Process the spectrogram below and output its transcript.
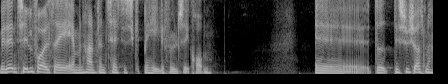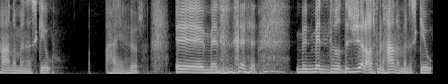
med den tilføjelse af, at man har en fantastisk behagelig følelse i kroppen. Øh, ved, det synes jeg også, man har, når man er skæv, har jeg hørt. Øh, men, men, men du ved, det synes jeg da også, man har, når man er skæv.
